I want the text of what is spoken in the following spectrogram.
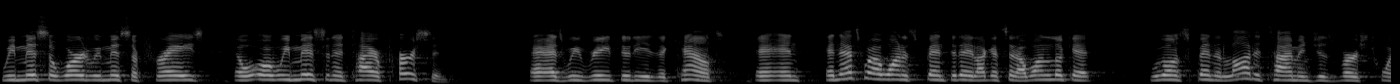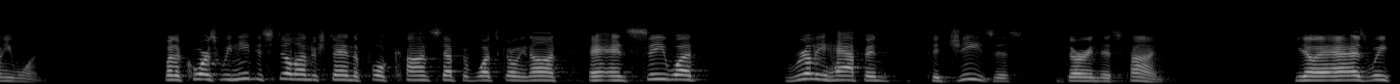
We miss a word, we miss a phrase, or, we miss an entire person as we read through these accounts. And, and, and that's where I want to spend today. Like I said, I want to look at, we're going to spend a lot of time in just verse 21. But of course, we need to still understand the full concept of what's going on and, see what really happened to Jesus during this time. You know, as we,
